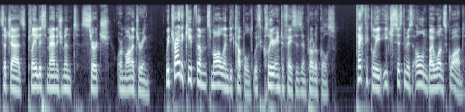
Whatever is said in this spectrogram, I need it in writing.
such as playlist management, search, or monitoring. We try to keep them small and decoupled with clear interfaces and protocols. Technically, each system is owned by one squad.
